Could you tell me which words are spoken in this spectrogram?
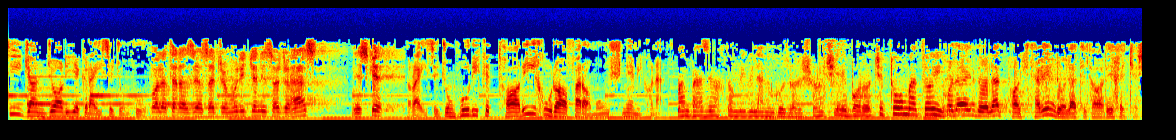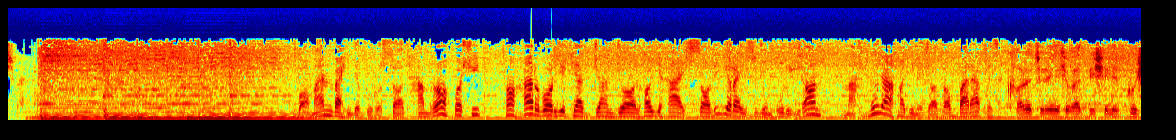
سیاسی جنجال یک رئیس جمهور. بالاتر از ریاست جمهوری که نیست هست؟ نیست که. رئیس جمهوری که تاریخ او را فراموش نمی کند. من بعضی وقتا می‌بینم این گزارش ها چه عبارات چه تومتایی خدا این دولت پاکترین دولت تاریخ کشور. با من وحید فروستاد همراه باشید تا هر بار یکی از جنجال های هشت ساله رئیس جمهور ایران محمود احمدی نژاد را ورق بزنید کارتون اینه که باید بشینید گوش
